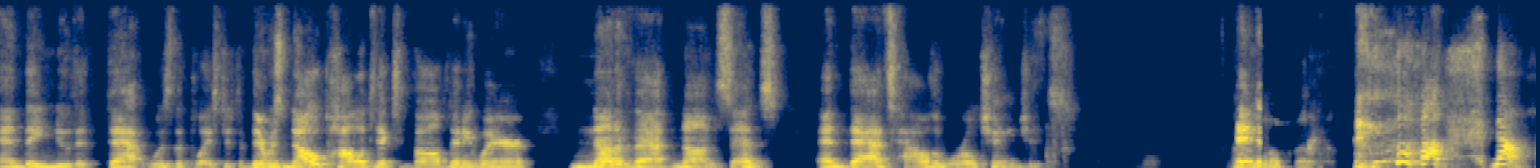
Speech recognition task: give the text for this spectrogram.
And they knew that that was the place to. There was no politics involved anywhere, none of that nonsense. And that's how the world changes. I and love that. now,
